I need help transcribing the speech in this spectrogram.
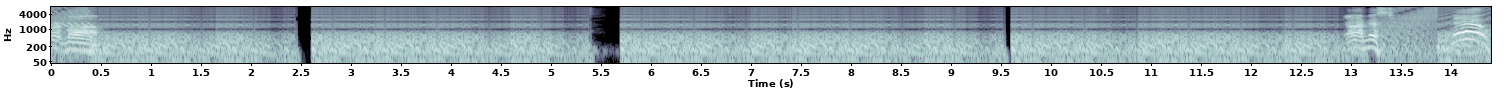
Smart bomb. Oh, ah, I missed. No!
